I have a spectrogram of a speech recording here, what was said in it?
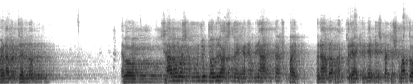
ম্যাডামের জন্য। এবং শাহ মোহাম্মদ শাহ মঞ্জুর চৌধুরী আসতো এখানে, উনি আরেকটা সবাই মানে আমরা ভাগ করে, একদিনে বেশ কয়েকটা সভা তো।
